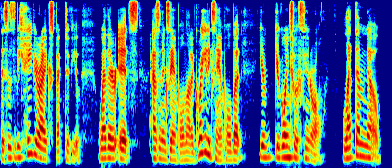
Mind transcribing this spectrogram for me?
This is the behavior I expect of you. Whether it's, as an example, not a great example, but you're, you're going to a funeral. Let them know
